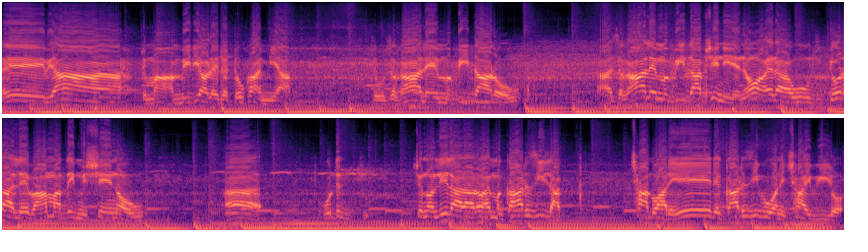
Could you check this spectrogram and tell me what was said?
အေးဗျာဒီမှာအမေတယောက်လည်းဒုက္ခများသူစကားလည်းမပီတာတော့ဘူးအာစကားလည်းမပီတာဖြစ်နေတယ်နော်အဲ့ဒါဟိုပြောတာလည်းဘာမှသိမရှင်းတော့ဘူးအာဟိုတ ကျွန်တော်လေ့လာတာတော့အဲ့မကားတစ်စီးလာချသွားတယ်တဲ့ကားတစ်စီးဘုကနေခြိုက်ပြီးတော့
